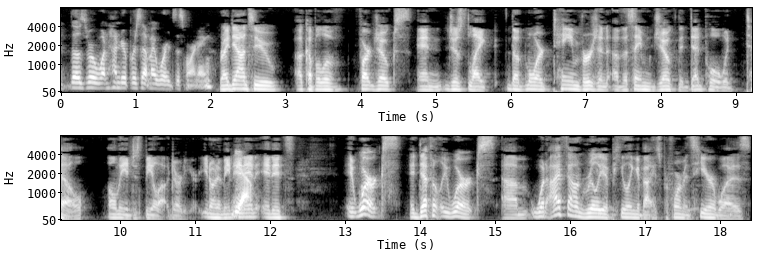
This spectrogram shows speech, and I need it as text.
it. Those were 100% my words this morning. right down to a couple of fart jokes and just like the more tame version of the same joke that Deadpool would tell, only it'd just be a lot dirtier. You know what I mean? Yeah. And, and, and it's, it works. It definitely works. Um, what I found really appealing about his performance here was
